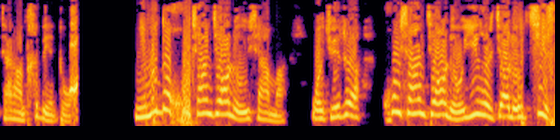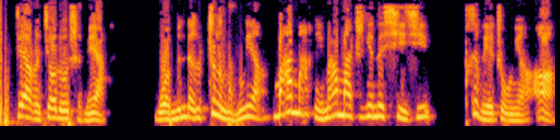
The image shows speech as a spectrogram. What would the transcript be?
家长特别多，你们都互相交流一下嘛。我觉着互相交流，一个是交流技术，第二个交流什么呀？我们那个正能量，妈妈给妈妈之间的信息特别重要啊。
